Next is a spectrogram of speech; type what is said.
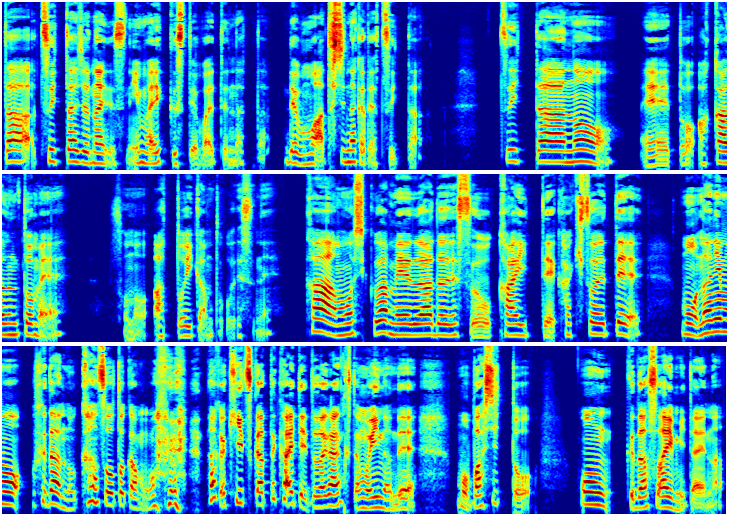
ター、ツイッターじゃないですね。今 X って呼ばれてんだった。でもまあ私の中ではツイッター。ツイッターのえっ、ー、と、アカウント名、その、アット以下のとこですね。か、もしくはメールアドレスを書いて、書き添えて、もう何も普段の感想とかも なんか気使って書いていただかなくてもいいので、もうバシッと本くださいみたいな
